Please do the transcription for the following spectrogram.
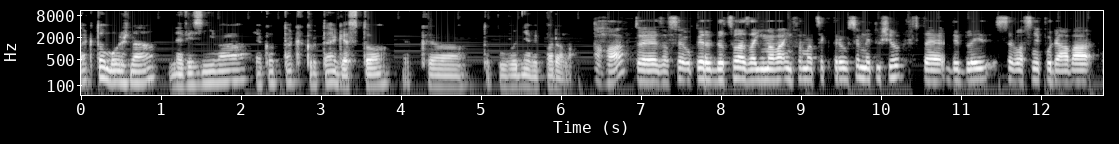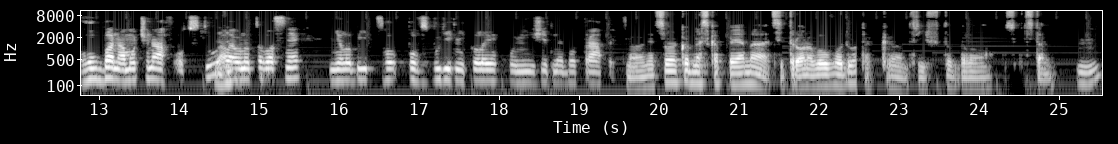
tak to možná nevyznívá jako tak kruté gesto, jak eh, to původně vypadalo. Aha, to je zase opět docela zajímavá informace, kterou jsem netušil. V té Bibli se vlastně podává houba namočená v octu, mm. ale ono to vlastně mělo být ho povzbudit, nikoli ponížit nebo trápit. No, něco jako dneska pijeme citronovou vodu, tak eh, dřív to bylo s octem. Hmm.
